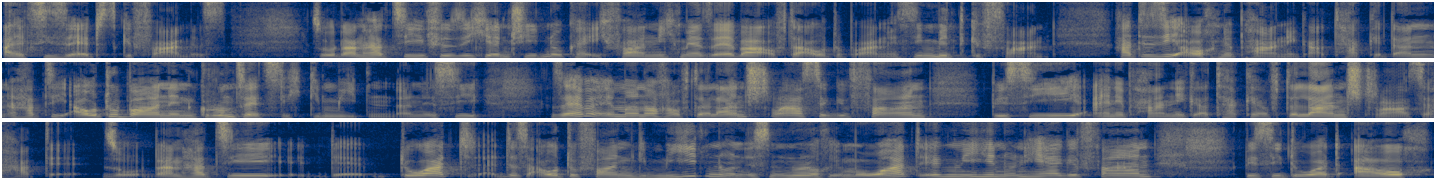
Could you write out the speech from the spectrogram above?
als sie selbst gefahren ist. So, dann hat sie für sich entschieden, okay, ich fahre nicht mehr selber auf der Autobahn. Ist sie mitgefahren. Hatte sie auch eine Panikattacke. Dann hat sie Autobahnen grundsätzlich gemieden. Dann ist sie selber immer noch auf der Landstraße gefahren, bis sie eine Panikattacke auf der Landstraße hatte. So, dann hat sie äh, dort das Autofahren gemieden und ist nur noch im Ort irgendwie hin und her gefahren, bis sie dort auch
